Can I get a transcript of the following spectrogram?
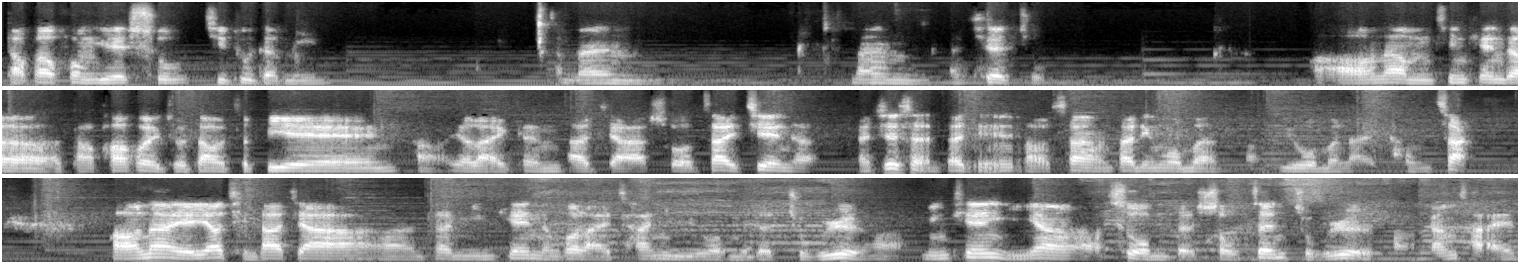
祷告奉耶稣基督的名，阿门，阿门，感谢主。好，那我们今天的祷告会就到这边，好，要来跟大家说再见了。感谢神在今天早上带领我们，与我们来同在。好，那也邀请大家啊，在明天能够来参与我们的主日啊，明天一样啊，是我们的守贞主日啊。刚才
